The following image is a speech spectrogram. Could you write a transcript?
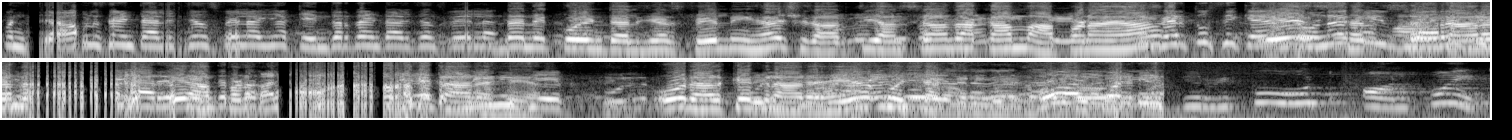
ਪੰਜਾਬ ਪੁਲਿਸ ਦਾ ਇੰਟੈਲੀਜੈਂਸ ਫੇਲ ਹੈ ਜਾਂ ਕੇਂਦਰ ਦਾ ਇੰਟੈਲੀਜੈਂਸ ਫੇਲ ਹੈ? ਨਹੀਂ ਨਹੀਂ ਕੋਈ ਇੰਟੈਲੀਜੈਂਸ ਫੇਲ ਨਹੀਂ ਹੈ। ਸ਼ਰਾਰਤੀ ਅੰਸਰਾਂ ਦਾ ਕੰਮ ਆਪਣਾ ਆ। ਫਿਰ ਤੁਸੀਂ ਕਹਿ ਰਹੇ ਹੋ ਨਾ ਕਿ ਦਾ ਇਹ ਆਪਣਾ ਕਰਾ ਰਹੇ ਆ। ਉਹ ਰਲ ਕੇ ਕਰਾ ਰਹੇ ਆ ਕੋਈ ਸ਼ੱਕ ਨਹੀਂ। ਰਿਪੋਰਟ ਔਨ ਪੁਆਇੰਟ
